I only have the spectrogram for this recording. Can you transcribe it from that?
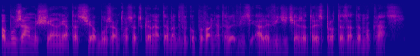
oburzamy się, ja też się oburzam troszeczkę na temat wykupywania telewizji, ale widzicie, że to jest proteza demokracji.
